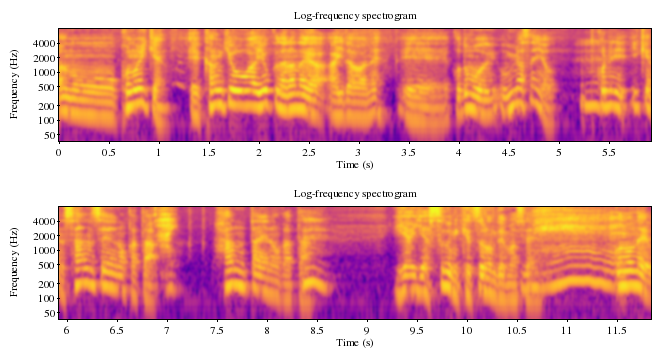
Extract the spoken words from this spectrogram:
あのこの意見、えー環境が良くならない間はね、えー子供を産みませんよ、これに意見賛成の方、はい。反対の方、うん。いやいやすぐに結論出ません。このね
